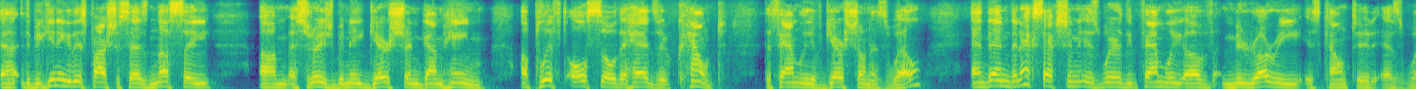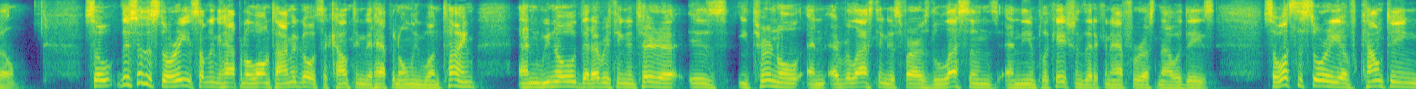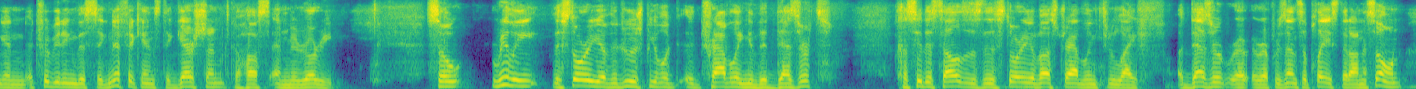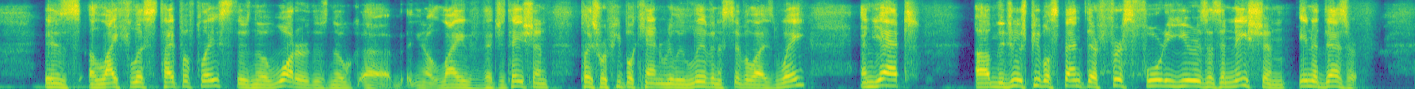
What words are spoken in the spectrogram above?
Uh, the beginning of this parsha says, Nasai um, Esreish b'nei Gershon Gamheim, uplift also the heads or count the family of Gershon as well. And then the next section is where the family of Merari is counted as well. So this is the story. It's something that happened a long time ago. It's a counting that happened only one time. And we know that everything in Torah is eternal and everlasting as far as the lessons and the implications that it can have for us nowadays. So what's the story of counting and attributing this significance to Gershon, Kahas, and Merari? So really, the story of the Jewish people uh, traveling in the desert, Chassidus tells us the story of us traveling through life. A desert re- represents a place that on its own is a lifeless type of place. There's no water, there's no uh, you know live vegetation, place where people can't really live in a civilized way. And yet, um, the Jewish people spent their first 40 years as a nation in a desert.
